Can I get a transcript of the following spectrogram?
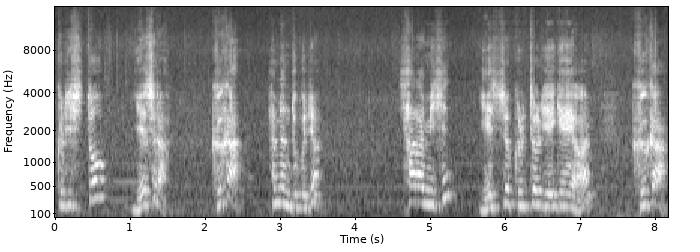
그리스도 예수라. 그가 하면 누구죠? 사람이신 예수 그리스도를 얘기해요. 그가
